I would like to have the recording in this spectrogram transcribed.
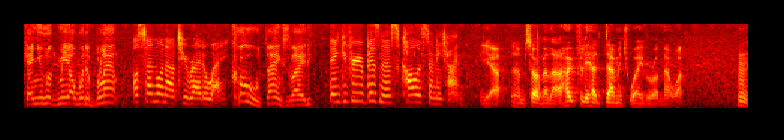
Can you hook me up with a blimp? I'll send one out to you right away. Cool, thanks, lady. Thank you for your business. Call us anytime. Yeah, I'm sorry about that. I hopefully had damage waiver on that one. Hmm.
